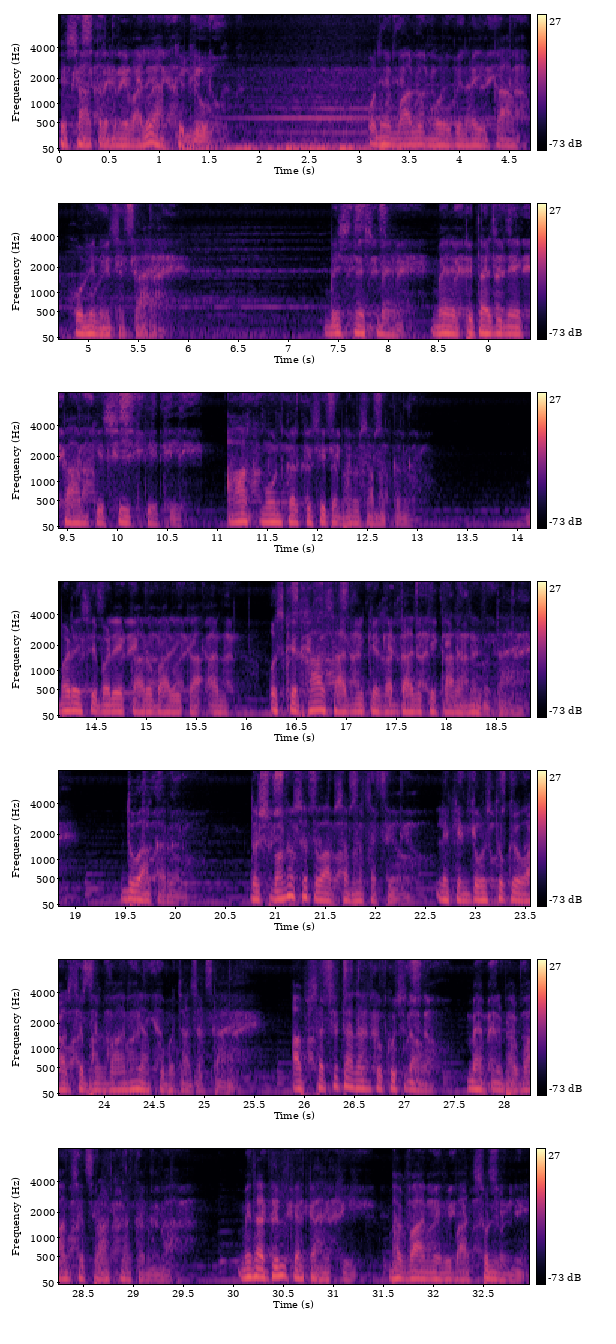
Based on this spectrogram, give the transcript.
के साथ रहने वाले आपके लोग। उन्हें मालूम हुए बिना ये काम हो ही नहीं सकता है। बिज़नेस में मेरे पिताजी ने एक काम की सीख दी थी। आँख मूंद कर किसी पे भरोसा मत करो। बड़े से बड़े कारोबारी का अंत उसके खास आदमी के गद्दारी के कारण नहीं होता है। दुआ करो। दुश्मनों से तो आप समझ सकते हो लेकिन दोस्तों के वार से भगवान ही आपको बचा सकता है। अब सचितानंद को कुछ ना हो मैं अपने भगवान से प्रार्थना करूँगा। मेरा दिल कहता है कि भगवान मेरी बात सुन लेंगे।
